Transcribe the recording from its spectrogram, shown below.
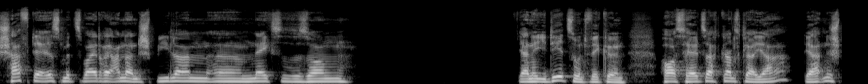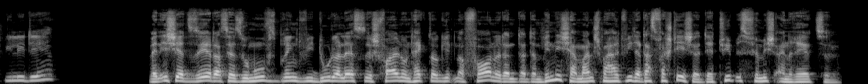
Schafft er es mit zwei, drei anderen Spielern äh, nächste Saison ja eine Idee zu entwickeln? Horst Held sagt ganz klar, ja, der hat eine Spielidee. Wenn ich jetzt sehe, dass er so Moves bringt wie du, da lässt sich fallen und Hector geht nach vorne, dann, dann bin ich ja manchmal halt wieder, das verstehe ich ja. Der Typ ist für mich ein Rätsel.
